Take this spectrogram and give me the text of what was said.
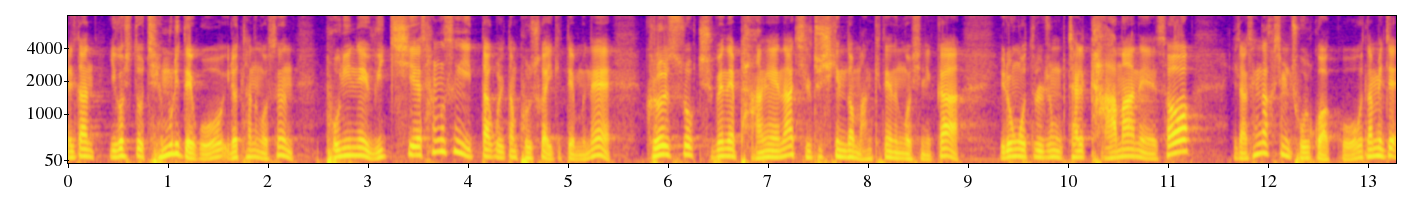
일단 이것이 또 재물이 되고 이렇다는 것은 본인의 위치에 상승이 있다고 일단 볼 수가 있기 때문에 그럴수록 주변의 방해나 질투시키는 더 많게 되는 것이니까 이런 것들을 좀 잘 감안해서 일단 생각하시면 좋을 것 같고 그다음에 이제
